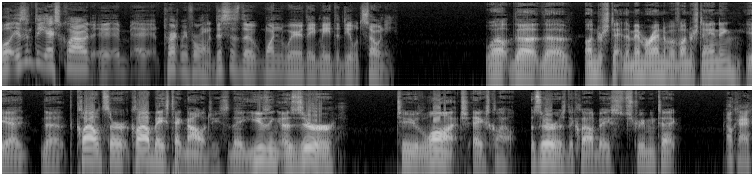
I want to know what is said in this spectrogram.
Well, isn't the XCloud? Uh, uh, correct me if I'm wrong. This is the one where they made the deal with Sony. Well, the the understand the memorandum of understanding, yeah, the cloud ser- cloud based technology. So they're using Azure to launch xCloud. Azure is the cloud based streaming tech. Okay.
